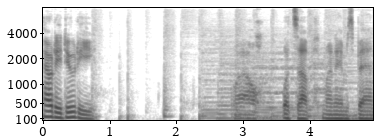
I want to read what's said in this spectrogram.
Howdy doody. Wow. What's up? My name's Ben.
